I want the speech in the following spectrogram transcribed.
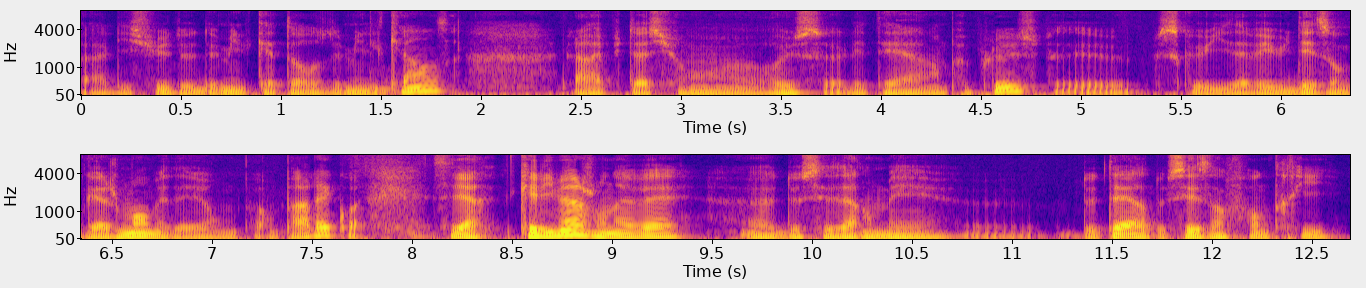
à l'issue de 2014-2015. La réputation euh, russe l'était un peu plus, euh, parce qu'ils avaient eu des engagements, mais d'ailleurs on peut en parler. quoi. C'est-à-dire, quelle image on avait euh, de ces armées euh, de terre, de ces infanteries, euh,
